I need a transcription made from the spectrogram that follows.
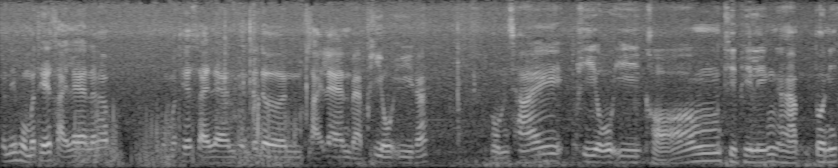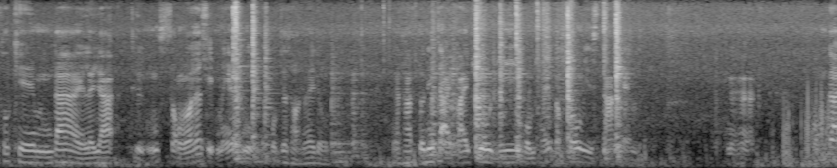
วันนี้ผมมาเทสสายแลนนะครับ ผมมาเทสสายแลนผมจะเดินสายแลนแบบ POE นะ ผมใช้ POE ของ TP Link นะครับ ตัวนี้เขาเคมได้ระยะถึง 250 เมตรนี่ผมจะถอดให้ดูนะครับ ตัวนี้จ่ายไฟ POE ผมใช้กับกล้อง Instagram นะฮะ ผมได้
